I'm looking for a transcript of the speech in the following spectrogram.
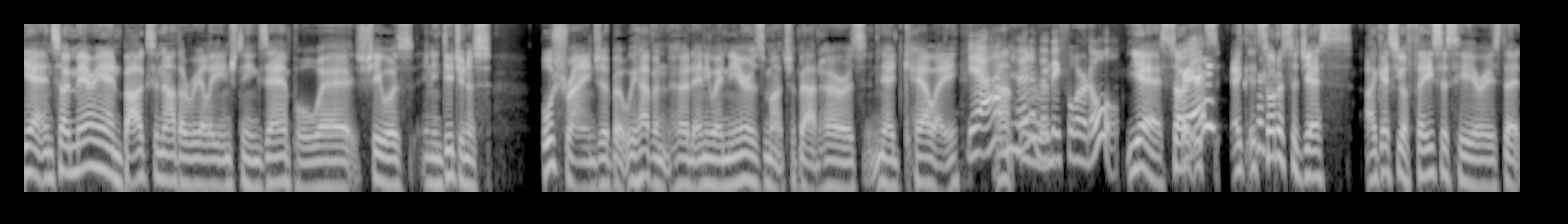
Yeah, and so Mary Ann Bugg's another really interesting example where she was an Indigenous bushranger, but we haven't heard anywhere near as much about her as Ned Kelly. Yeah, I hadn't um, heard of her before at all. Yeah, so really? it, it sort of suggests, I guess your thesis here is that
